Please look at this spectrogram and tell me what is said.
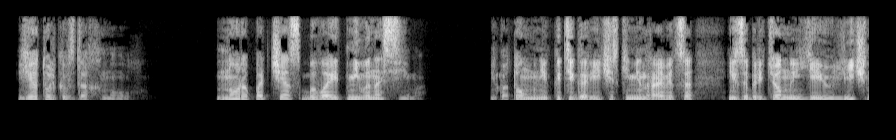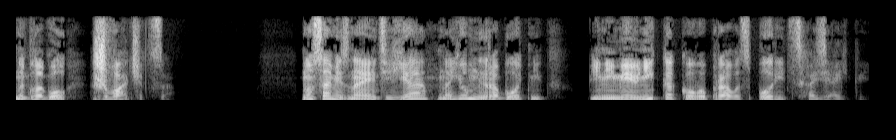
Я только вздохнул. Нора подчас бывает невыносима. И потом мне категорически не нравится изобретенный ею лично глагол «жвачиться». Но сами знаете, я наемный работник и не имею никакого права спорить с хозяйкой.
